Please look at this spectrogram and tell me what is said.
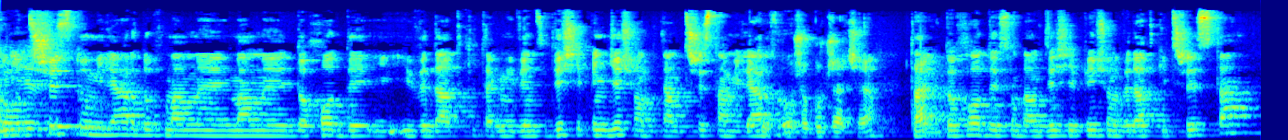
około nie- 300 miliardów mamy, mamy dochody i, i wydatki, tak mniej więcej 250, tam 300 To jest miliardów. może o budżecie. Tak, dochody są tam 250, wydatki 300,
